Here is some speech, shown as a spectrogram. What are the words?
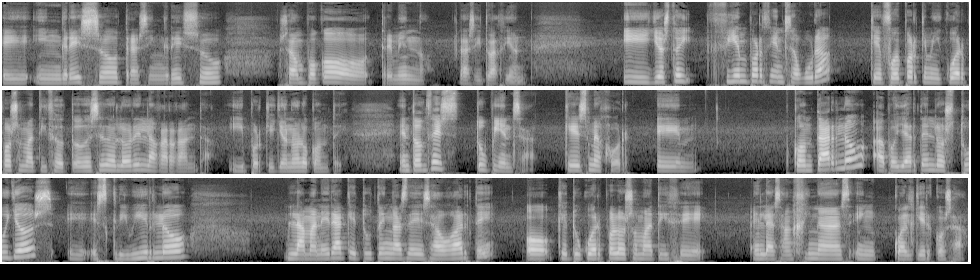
eh, ingreso tras ingreso, o sea, un poco tremendo la situación. Y yo estoy 100% segura que fue porque mi cuerpo somatizó todo ese dolor en la garganta y porque yo no lo conté. Entonces tú piensa que es mejor em, contarlo, apoyarte en los tuyos, eh, escribirlo, la manera que tú tengas de desahogarte o que tu cuerpo lo somatice en las anginas, en cualquier cosa.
